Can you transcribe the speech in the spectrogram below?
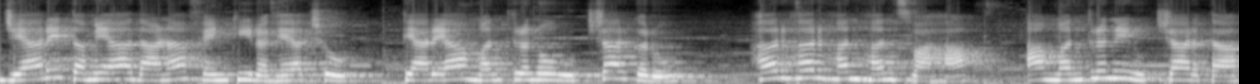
જ્યારે તમે આ દાણા ફેંકી રહ્યા છો, ત્યારે આ મંત્રનો ઉચ્ચાર કરો, હર હર હન હન સ્વાહા. આ મંત્રને ઉચ્ચારતા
